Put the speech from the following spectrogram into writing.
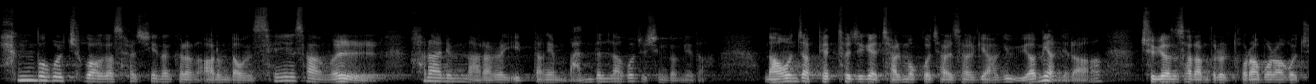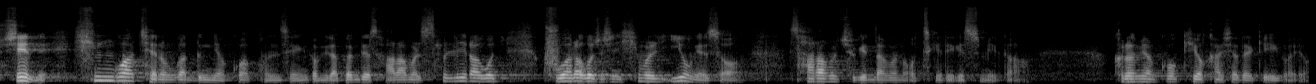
행복을 추구하고 살 수 있는 그런 아름다운 세상을 하나님 나라를 이 땅에 만들라고 주신 겁니다. 나 혼자 배 터지게 잘 먹고 잘 살게 하기 위함이 아니라 주변 사람들을 돌아보라고 주신 힘과 재능과 능력과 권세인 겁니다. 그런데 사람을 살리라고 구하라고 주신 힘을 이용해서 사람을 죽인다면 어떻게 되겠습니까? 그러면 꼭 기억하셔야 될 게 이거예요.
